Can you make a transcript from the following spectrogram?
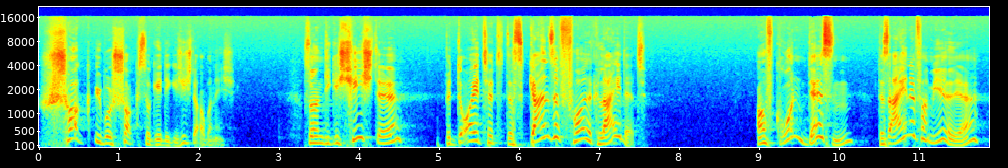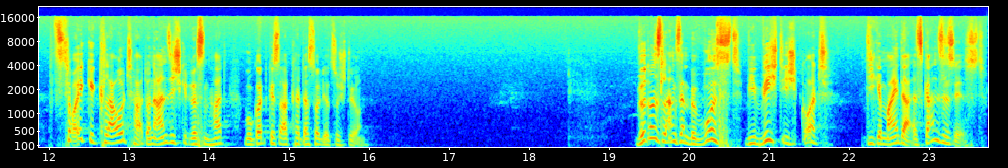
Schock über Schock, so geht die Geschichte aber nicht. Sondern die Geschichte bedeutet, das ganze Volk leidet. Aufgrund dessen, dass eine Familie Zeug geklaut hat und an sich gerissen hat, wo Gott gesagt hat, das soll ihr zerstören. Wird uns langsam bewusst, wie wichtig Gott die Gemeinde als Ganzes ist.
